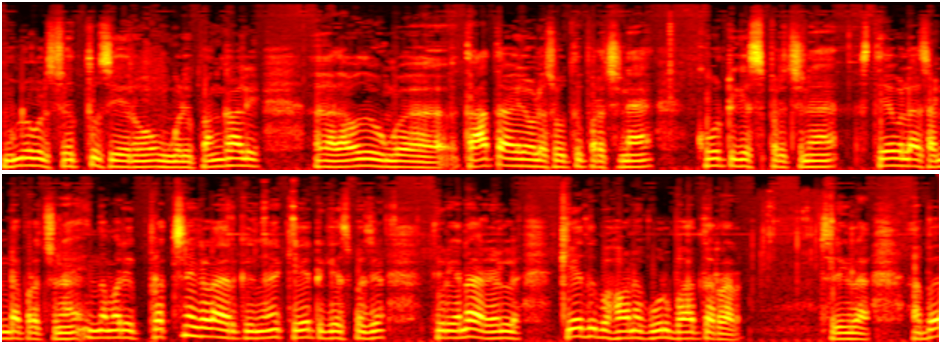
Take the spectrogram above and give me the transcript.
முன்னோர்கள் சொத்து சேரும். உங்களுடைய பங்காளி அதாவது உங்கள் தாத்தா உள்ள சொத்து பிரச்சனை கோர்ட்டு கேஸ் பிரச்சனை தேவையில்லா சண்டை பிரச்சனை இந்த மாதிரி பிரச்சனைகளாக இருக்குங்க. கேட்டு கேஸ் பிரச்சனை. இவர் ஏன்னா கேது பகவானை கூறு பார்த்துறாரு சரிங்களா? அப்போ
